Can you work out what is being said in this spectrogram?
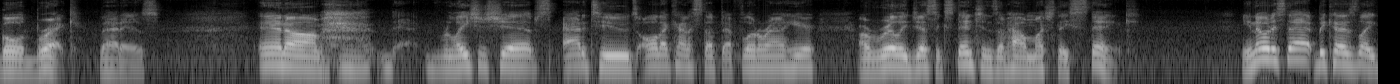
gold brick. That is. And um, relationships, attitudes, all that kind of stuff that float around here are really just extensions of how much they stink. You notice that? Because, like,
